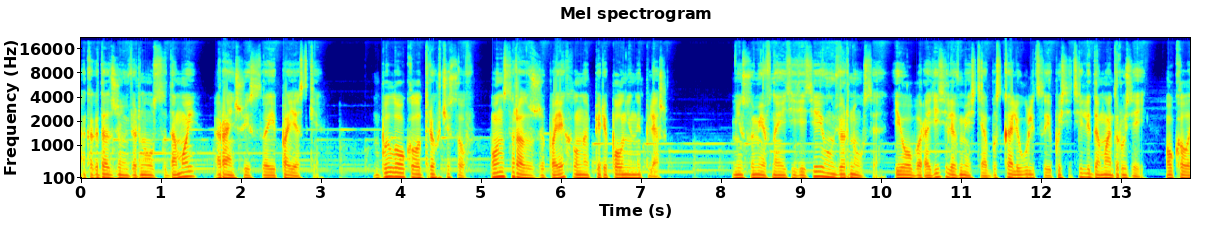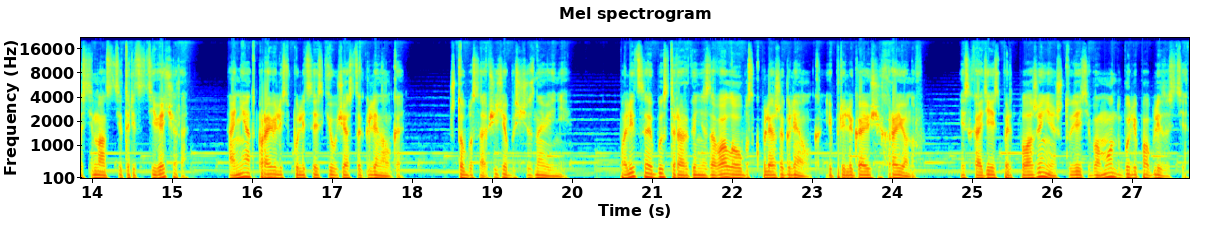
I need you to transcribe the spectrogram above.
А когда Джим вернулся домой, раньше из своей поездки, было около трех часов. Он сразу же поехал на переполненный пляж. Не сумев найти детей, он вернулся, и оба родителя вместе обыскали улицы и посетили дома друзей. Около 17.30 вечера они отправились в полицейский участок Гленелка, чтобы сообщить об исчезновении. Полиция быстро организовала обыск пляжа Гленелк и прилегающих районов, исходя из предположения, что дети Бамонт были поблизости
